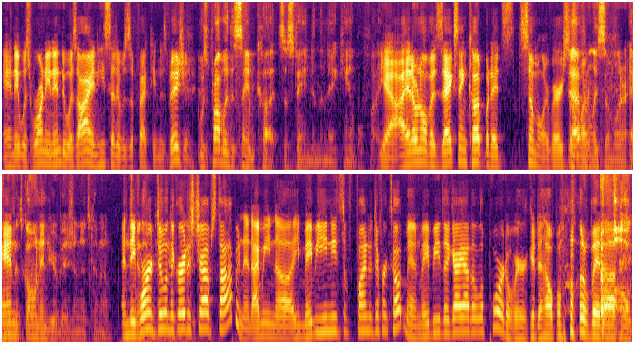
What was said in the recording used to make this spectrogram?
and it was running into his eye, and he said it was affecting his vision. It was probably the same cut sustained in the Nate Campbell fight. Yeah, I don't know if it's exact same cut, but it's similar, very similar. Definitely similar. And, And- if it's going into your vision, it's gonna. And they gonna weren't doing the greatest vision. job stopping it. I mean, uh, maybe he needs to find a different cut man. Maybe the guy out of Laporte over here could help him a little bit. Uh, oh,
